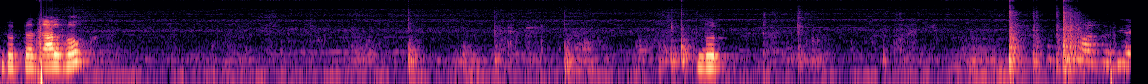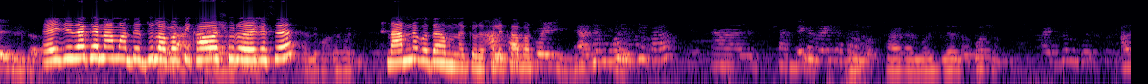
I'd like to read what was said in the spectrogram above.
দুধটা জাল হোক। দুধ এই যে দেখেন আমাদের জুলাপাতি খাওয়া শুরু হয়ে গেছে। নাম না কোথায় আমরা কেউ খালি খাবার। আর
